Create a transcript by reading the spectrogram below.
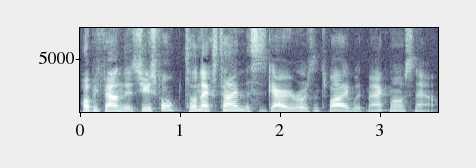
Hope you found this useful. Until next time, this is Gary Rosenzweig with MacMost Now.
